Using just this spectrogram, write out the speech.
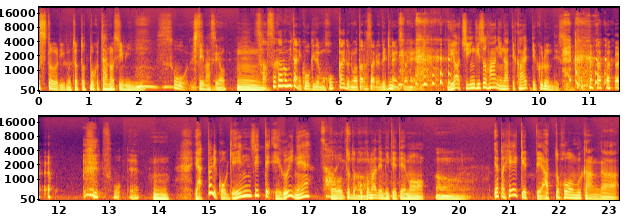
ストーリーもちょっと僕楽しみにしてますよ。うん、さすがの三谷幸喜でも北海道に渡らせたりはできないですかね。いやチンギス・ハンになって帰ってくるんですよ。そうね。うん、やっぱりこう源氏ってえぐいねこうちょっとここまで見ててもうん。やっぱ平家ってアットホーム感が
